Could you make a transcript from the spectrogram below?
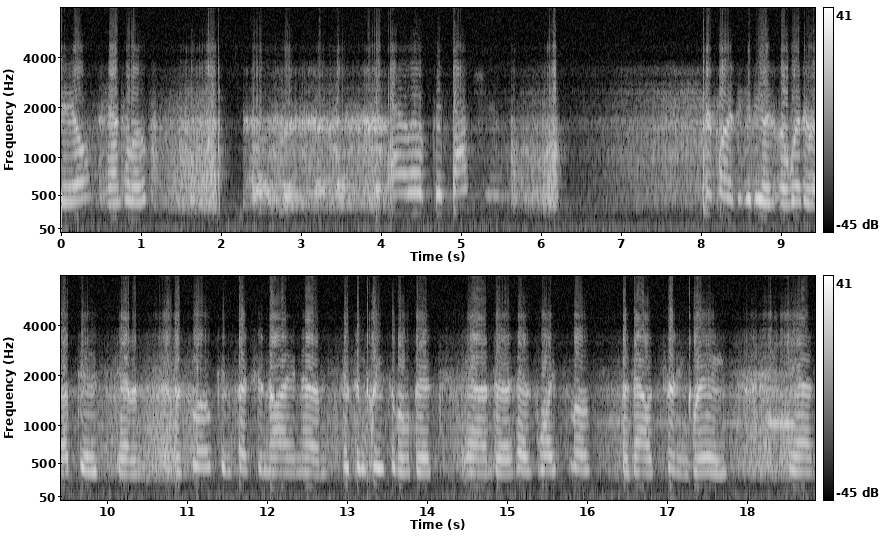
Dale, Antelope. Antelope dispatch. Just wanted to give you a, a weather update, and the smoke in Section 9 um, has increased a little bit and uh, has white smoke, but now it's turning gray. And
